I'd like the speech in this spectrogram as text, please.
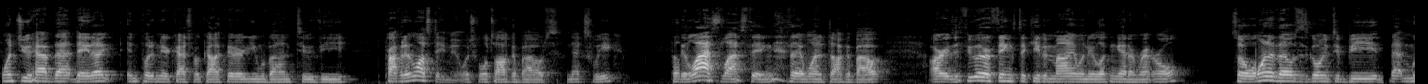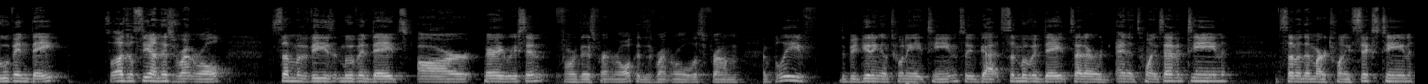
once you have that data input in your cash flow calculator, you move on to the profit and loss statement, which we'll talk about next week. The last last thing that I want to talk about are a few other things to keep in mind when you're looking at a rent roll. So one of those is going to be that move-in date. So as you'll see on this rent roll, some of these move-in dates are very recent for this rent roll because this rent roll was from, I believe, the beginning of 2018. So you've got some move-in dates that are end of 2017. Some of them are 2016.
